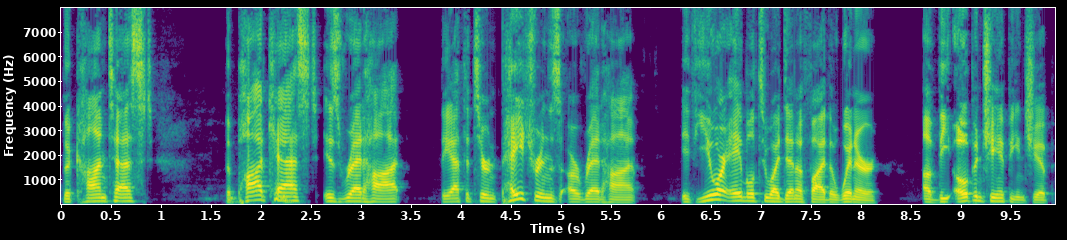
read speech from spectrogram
the contest. The podcast is red hot. The At the Turn patrons are red hot. If you are able to identify the winner of the Open Championship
